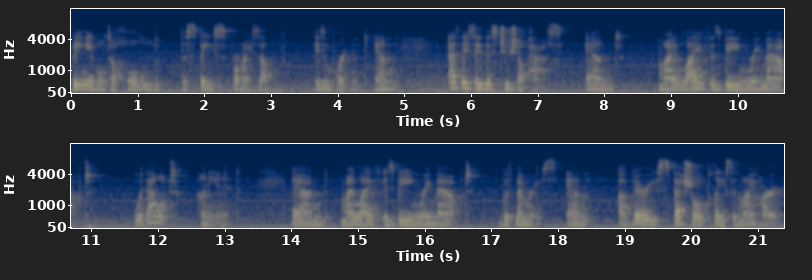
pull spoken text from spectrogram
being able to hold the space for myself is important. And as they say, this too shall pass. And my life is being remapped without honey in it. And my life is being remapped with memories and a very special place in my heart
